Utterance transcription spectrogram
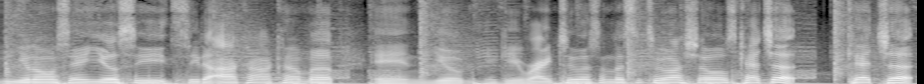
you know what I'm saying, you'll see see the icon come up and you'll, you'll get right to us and listen to our shows. Catch up. Catch up.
